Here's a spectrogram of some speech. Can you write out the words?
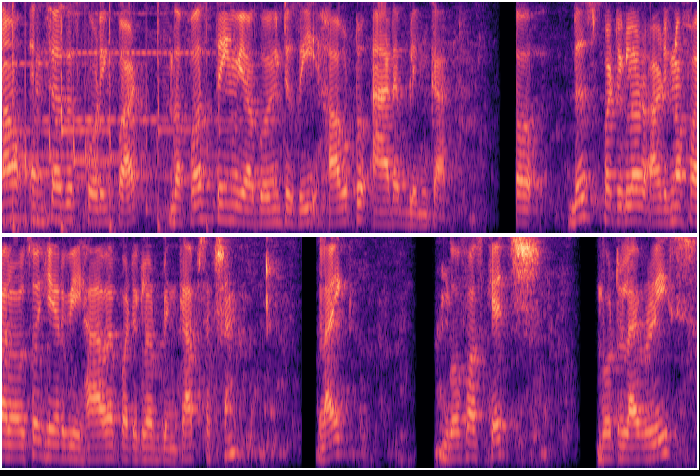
Now inside this coding part, the first thing we are going to see how to add a Blynk app. So this particular Arduino file also here we have a particular Blynk app section. Like go for sketch, go to libraries,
